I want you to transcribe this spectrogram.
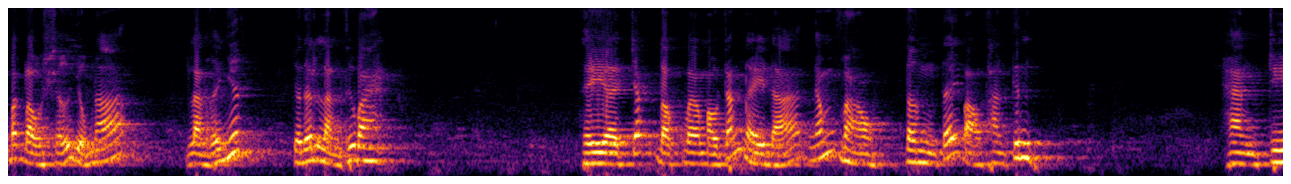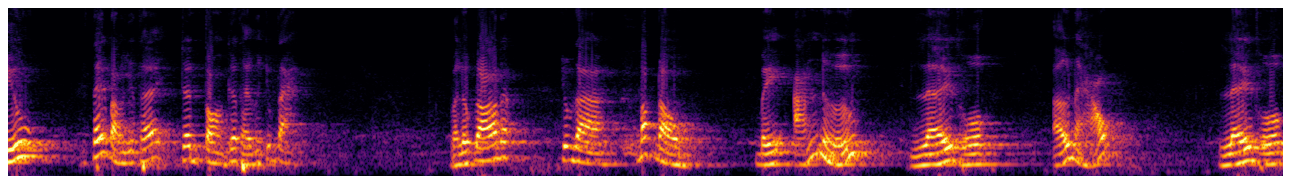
bắt đầu sử dụng nó lần thứ nhất cho đến lần thứ ba, thì à, chất độc và màu trắng này đã ngấm vào từng tế bào thần kinh. Hàng triệu tế bào như thế trên toàn cơ thể của chúng ta. Và lúc đó đó chúng ta bắt đầu bị ảnh hưởng lệ thuộc ở não, lệ thuộc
